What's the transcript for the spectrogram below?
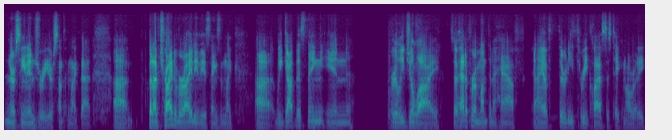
nursing an injury or something like that. Um, but i've tried a variety of these things and like uh, we got this thing in early july so i've had it for a month and a half and i have 33 classes taken already.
